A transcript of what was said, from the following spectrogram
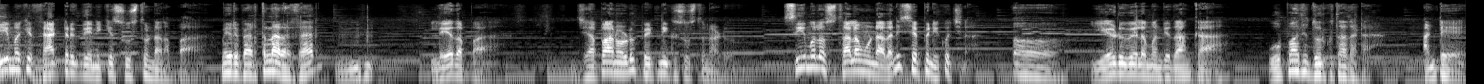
సీమకి ఫ్యాక్టరీ దేనికి చూస్తుండానప్పా మీరు పెడుతున్నారా సార్? మ్మ్. లేదప్పా. జపానోడు పెట్నీకి చూస్తున్నాడు సీమలో స్థలం ఉండదని చెప్పి నీకొచ్చిన. ఓ. ఏడు వేల మంది దాకా ఉపాధి దొరుకుతాదట. అంటే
